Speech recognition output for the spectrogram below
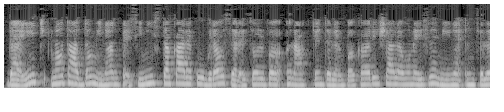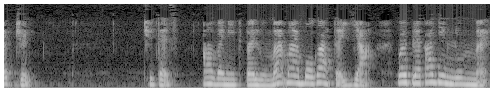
De aici, nota dominant pesimistă care cu greu se rezolvă în accentele împăcării și ale unei zenine înțelepciuni. Citez. Am venit pe lume mai bogată ea. Voi pleca din lume,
